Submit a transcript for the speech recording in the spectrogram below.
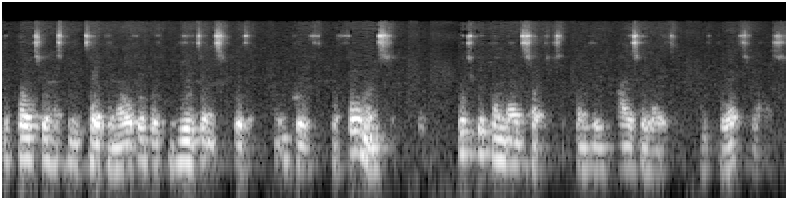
the culture has been taken over with mutants with improved performance, which we can then subsequently isolate and characterize.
